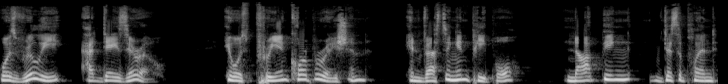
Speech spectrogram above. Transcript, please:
was really at day zero. It was pre incorporation, investing in people, not being disciplined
